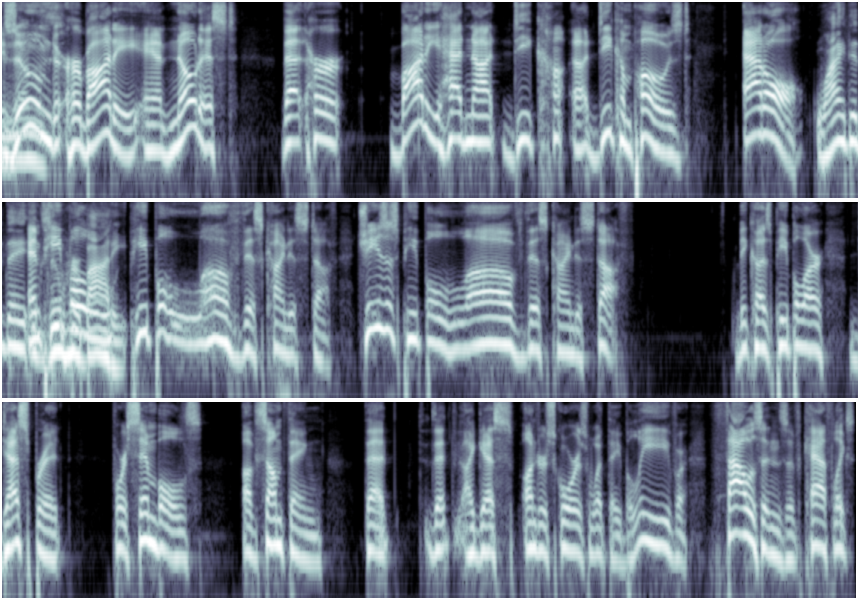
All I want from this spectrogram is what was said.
exhumed nuns? her body and noticed that her body had not uh, decomposed at all. Why did they And people her body? people love this kind of stuff. Jesus people love this kind of stuff because people are desperate for symbols of something that that I guess underscores what they believe. Or thousands of Catholics,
